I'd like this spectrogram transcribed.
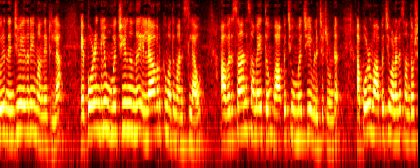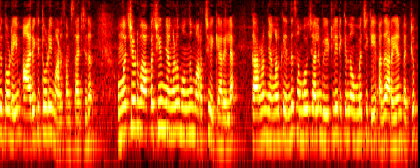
ഒരു നെഞ്ചുവേദനയും വന്നിട്ടില്ല. എപ്പോഴെങ്കിലും ഉമ്മച്ചിയിൽ നിന്ന് എല്ലാവർക്കും അത് മനസ്സിലാവും. അവസാന സമയത്തും വാപ്പച്ചി ഉമ്മച്ചിയെ വിളിച്ചിട്ടുണ്ട്. അപ്പോഴും വാപ്പച്ചി വളരെ സന്തോഷത്തോടെയും ആരോഗ്യത്തോടെയുമാണ് സംസാരിച്ചത്. ഉമ്മച്ചിയോട് വാപ്പച്ചിയും ഞങ്ങളും ഒന്നും മറച്ചു വെക്കാറില്ല. കാരണം ഞങ്ങൾക്ക് എന്ത് സംഭവിച്ചാലും വീട്ടിലിരിക്കുന്ന ഉമ്മച്ചിക്ക് അത് അറിയാൻ പറ്റും.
